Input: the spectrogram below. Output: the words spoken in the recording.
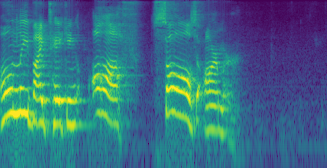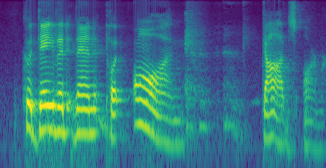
Only by taking off Saul's armor could David then put on God's armor.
